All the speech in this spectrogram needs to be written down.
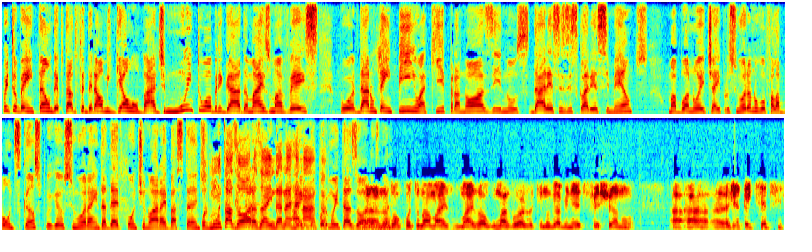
Muito bem, então, deputado federal Miguel Lombardi, muito obrigada mais uma vez por dar um tempinho aqui para nós e nos dar esses esclarecimentos. Uma boa noite aí para o senhor. Eu não vou falar bom descanso, porque o senhor ainda deve continuar aí bastante. Por muitas horas ainda, né, Renata? ainda por muitas horas, não, né? Nós vamos continuar mais, mais algumas horas aqui no gabinete, fechando. A, a, a gente tem que sempre se,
